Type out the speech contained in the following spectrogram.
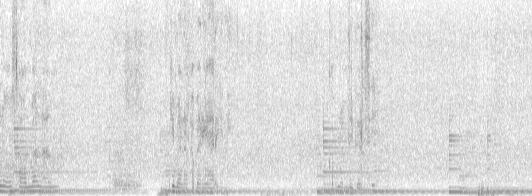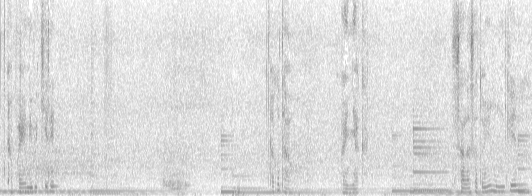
Halo, selamat malam. Gimana kabarnya hari ini? Kok belum tidur sih? Apa yang dipikirin? Aku tahu, banyak kan. Salah satunya mungkin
